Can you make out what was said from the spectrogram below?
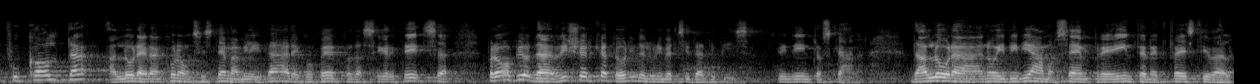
fu colta, allora era ancora un sistema militare coperto da segretezza, proprio da ricercatori dell'Università di Pisa, quindi in Toscana. Da allora noi viviamo sempre Internet Festival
